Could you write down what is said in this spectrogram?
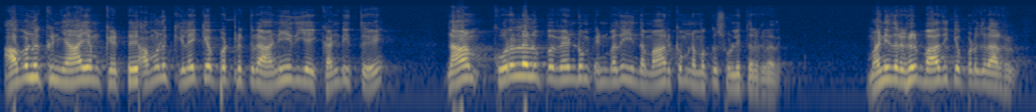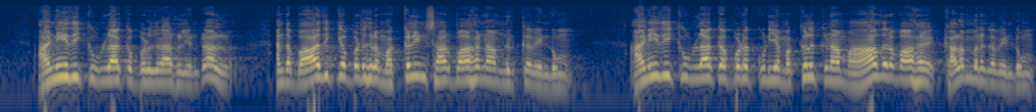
அவனுக்கு நியாயம் கேட்டு அவனுக்கு இழைக்கப்பட்டிருக்கிற அநீதியை கண்டித்து நாம் குரல் எழுப்ப வேண்டும் என்பதை இந்த மார்க்கம் நமக்கு சொல்லித் தருகிறது. மனிதர்கள் பாதிக்கப்படுகிறார்கள். அநீதிக்கு உள்ளாக்கப்படுகிறார்கள் என்றால் அந்த பாதிக்கப்படுகிற மக்களின் சார்பாக நாம் நிற்க வேண்டும். அநீதிக்கு உள்ளாக்கப்படக்கூடிய மக்களுக்கு நாம் ஆதரவாக களம் இறங்க வேண்டும்.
